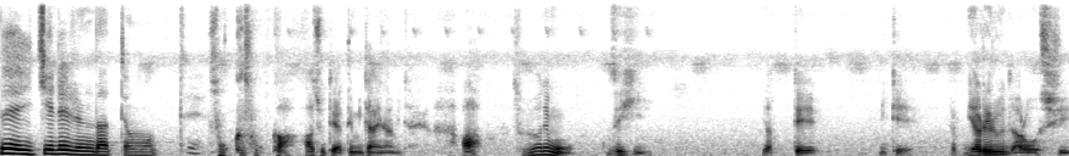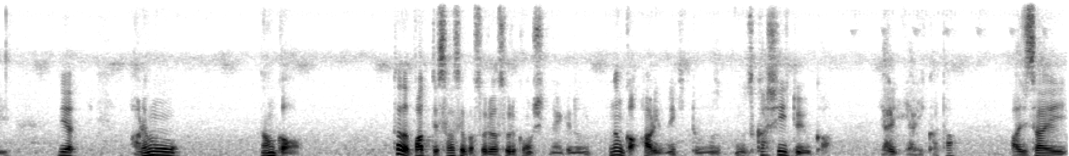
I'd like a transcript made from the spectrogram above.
でいけれるんだって思って。そっかそっか。あちょっとやってみたいなみたいなあそれはでもぜひやってみてやれるだろうしであれもなんかただパッて刺せばそれはそれかもしれないけどなんかあるよねきっと。難しいというかやりやり方？アジサイ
